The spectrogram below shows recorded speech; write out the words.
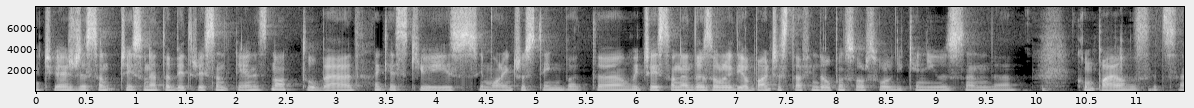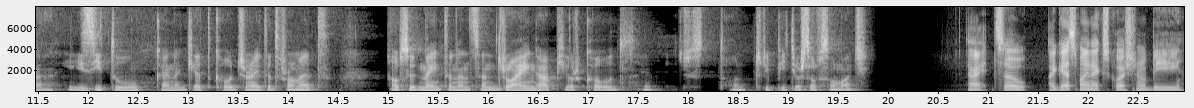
Actually, I just on Jsonnet a bit recently, and it's not too bad. I guess CUE is more interesting, but uh, with Jsonnet, there's already a bunch of stuff in the open source world you can use and uh, compiles. It's uh, easy to kind of get code generated from it helps with maintenance and drying up your code. You just don't repeat yourself so much. All right. So I guess my next question would be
